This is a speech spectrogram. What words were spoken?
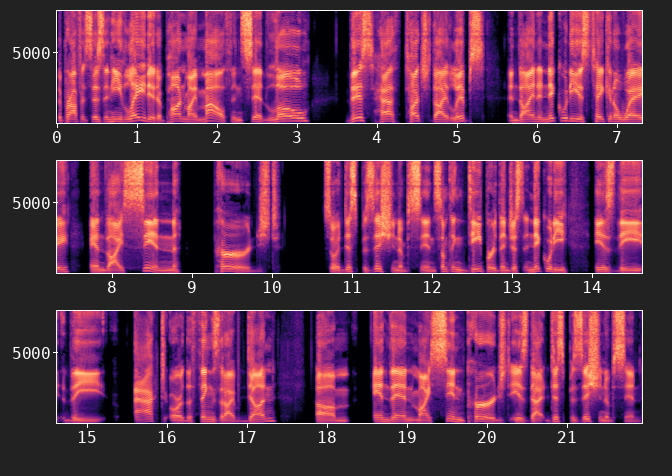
The prophet says, And he laid it upon my mouth and said, Lo, this hath touched thy lips, and thine iniquity is taken away, and thy sin purged. So a disposition of sin, something deeper than just iniquity, is the the act or the things that I've done. Um, and then my sin purged is that disposition of sin.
